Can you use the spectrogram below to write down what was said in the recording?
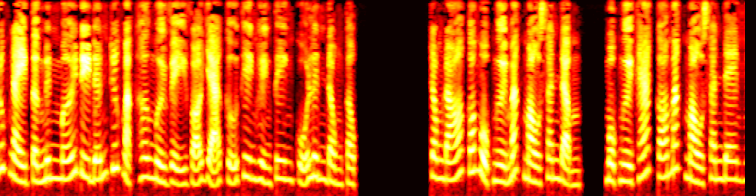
lúc này Tần Ninh mới đi đến trước mặt hơn 10 vị võ giả cửu thiên huyền tiên của Linh đồng tộc. Trong đó có một người mắt màu xanh đậm, một người khác có mắt màu xanh đen.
